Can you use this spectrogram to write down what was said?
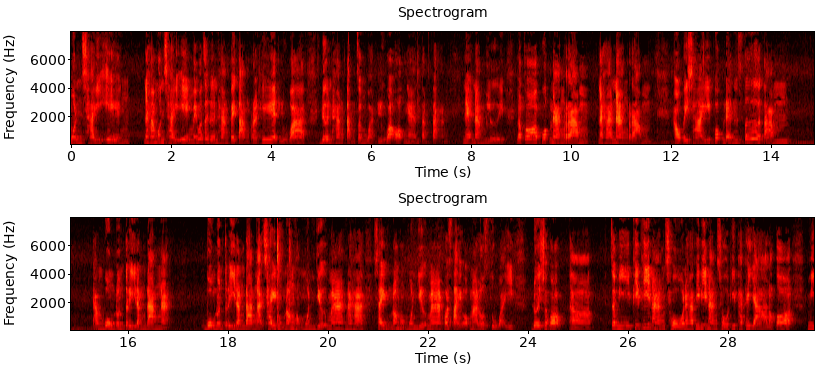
มนใช้เองนะคะ มนใช้เองไม่ว่าจะเดินทางไปต่างประเทศหรือว่าเดินทางต่างจังหวัดหรือว่าออกงานต่างๆ แนะนำเลย แล้วก็พวกนางรำนะคะ นางรำเอาไปใช้พวกแดนเซอร์ตามตามวงดนตรีดัง ๆอะวงดนตรีดัง ๆ อะ ใช้ถุงน่องของมนเยอะมากนะคะ ใช้ถุงน่องของมนเยอะมาก เพราะใส่ออกมาแล้วสวย โดยเฉพาะจะมีพี่ ๆ นางโชว์นะคะ พี่ ๆ นางโชว์ที่พัทยาแล้วก็มี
